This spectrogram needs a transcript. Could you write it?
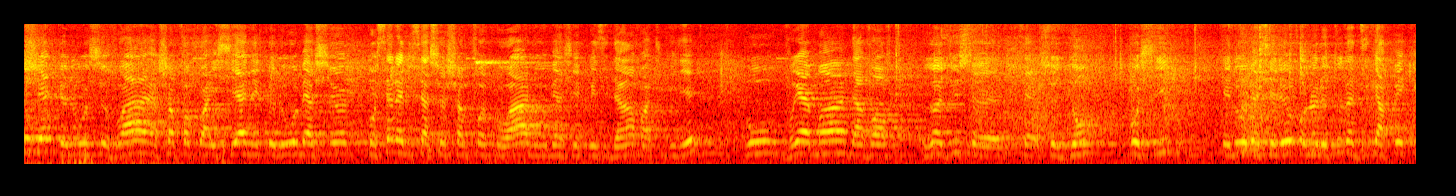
Chèque que nous recevoir la Chambre haïtienne et que nous remercions le conseil d'administration Chambre nous remercions le président en particulier pour vraiment d'avoir rendu ce, don possible. Et nous remercions au nom de tous les handicapés qui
